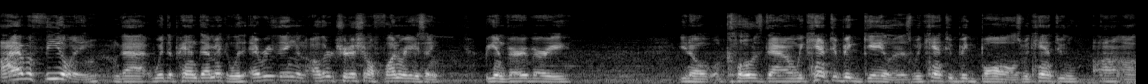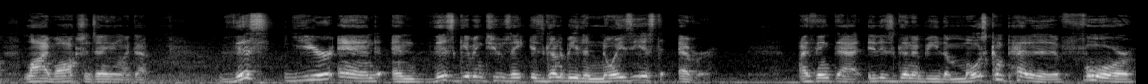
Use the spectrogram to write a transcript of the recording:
I have a feeling that with the pandemic and with everything and other traditional fundraising being very, very, you know, closed down, we can't do big galas, we can't do big balls, we can't do uh, uh, live auctions, anything like that. This year end and this Giving Tuesday is going to be the noisiest ever. I think that it is going to be the most competitive for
